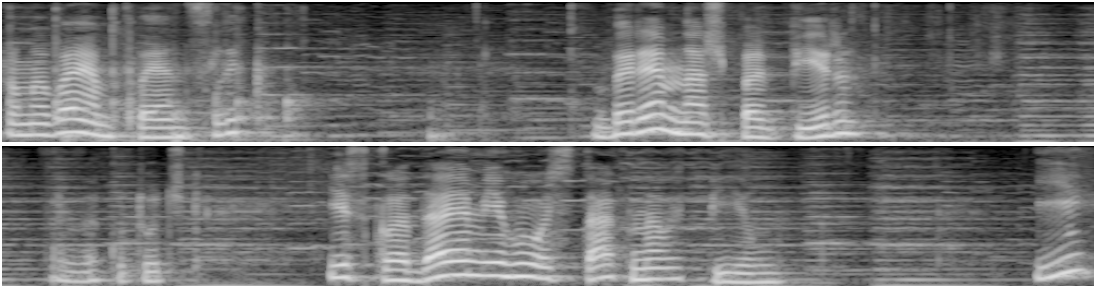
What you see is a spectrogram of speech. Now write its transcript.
Промиваємо пензлик. Беремо наш папір куточки, і складаємо його ось так навпіл. І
